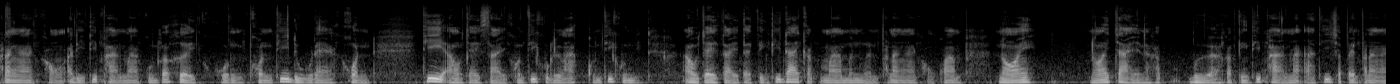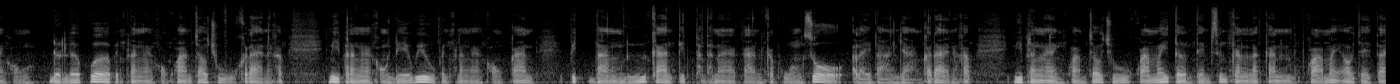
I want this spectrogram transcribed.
พลังงานของอดีตที่ผ่านมา คุณก็เคยคนคนที่ดูแลคน ที่เอาใจใส่คนที่คุณรักคนที่คุณ เอาใจใส่แต่สิ่งที่ได้กลับมามันเหมือนพลังงานของความน้อยน้อยใจนะครับ เบื่อกับสิ่งที่ผ่านมาอาจที่จะเป็นพลังงานของเด e เลเวอร์เป็นพลังงานของความเจ้าชู้ก็ได้นะครับ มีพลังงานของเดวิลเป็นพลังงานของการปิดบัง หรือการติดพันธนาการกับห่วงโซ่อะไรบางอย่างก็ได้นะครับ มีพลังงานแห่งความเจ้าชู้ ความไม่เติมเต็มซึ่งกันและกันความไม่เอาใจใส่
